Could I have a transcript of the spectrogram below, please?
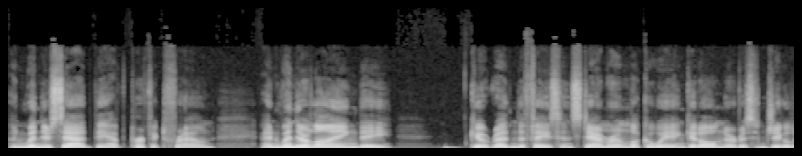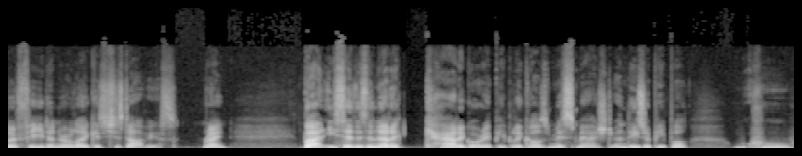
And when they're sad, they have perfect frown. And when they're lying, they get red in the face and stammer and look away and get all nervous and jiggle their feet. And they're like, it's just obvious, right? But he said there's another category of people he calls mismatched, and these are people who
